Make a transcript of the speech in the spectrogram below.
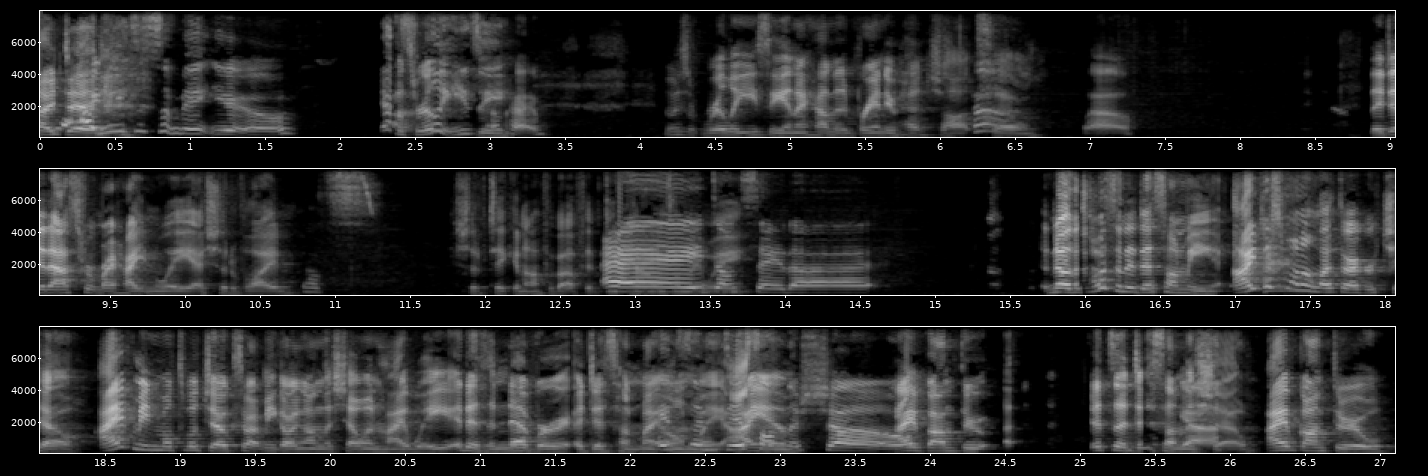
I did. I need to submit you. yeah, it was really easy. Okay. It was really easy, and I had a brand new headshot. So Wow. they did ask for my height and weight. I should have lied. That's Should have taken off about 50 pounds. Hey, don't weight. say that. No, that wasn't a diss on me. I just want to let the record show. I've made multiple jokes about me going on the show and my weight. It is never a diss on my It's own a weight. diss I on am. the show. I've gone through. It's a diss on Yeah. the show. I've gone through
